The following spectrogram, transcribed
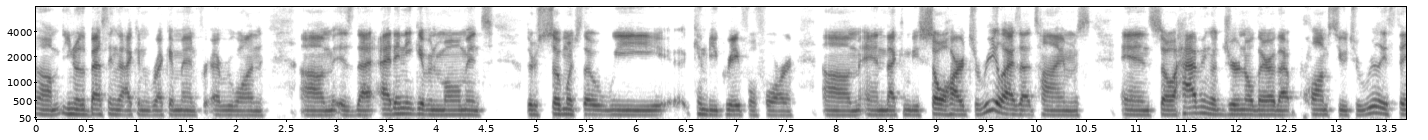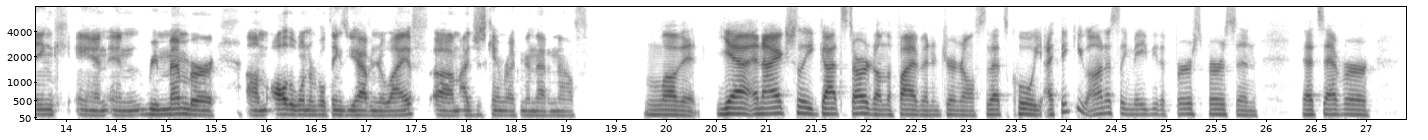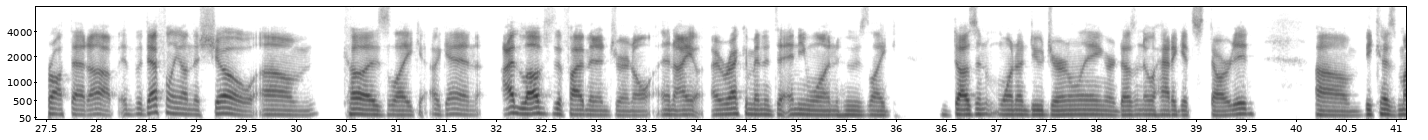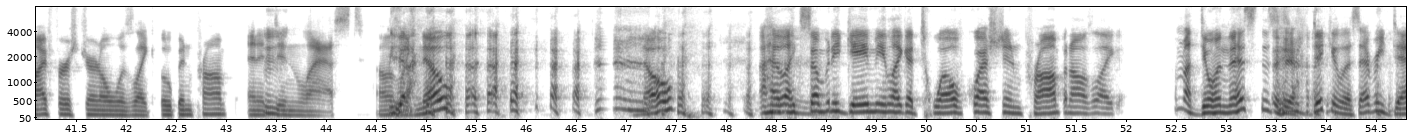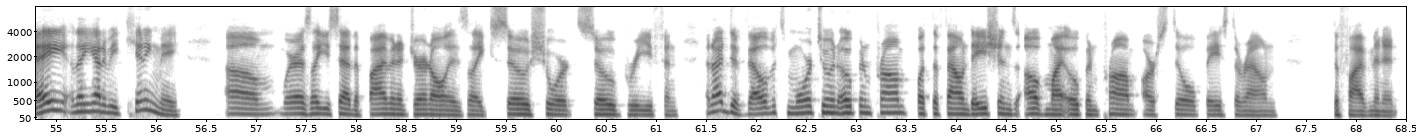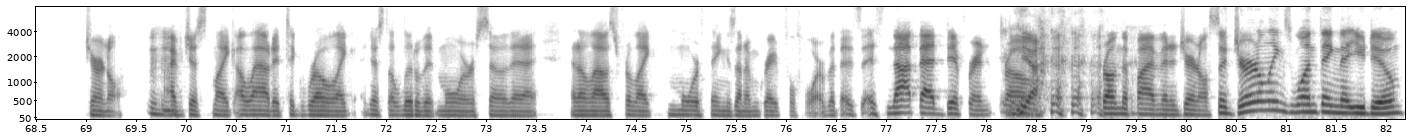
um, you know the best thing that i can recommend for everyone um, is that at any given moment there's so much that we can be grateful for um, and that can be so hard to realize at times and so having a journal there that prompts you to really think and and remember um, all the wonderful things you have in your life um, i just can't recommend that enough Love it. Yeah. And I actually got started on the five minute journal. So that's cool. I think you honestly may be the first person that's ever brought that up, and definitely on the show. Um, cause like again, I loved the five minute journal, and I I recommend it to anyone who's like doesn't want to do journaling or doesn't know how to get started. Um, because my first journal was like open prompt and it mm. didn't last. I was yeah. like, no, no. I like somebody gave me like a 12 question prompt and I was like, I'm not doing this. This is yeah. ridiculous every day. And then you got to be kidding me. Um, whereas, like you said, the five minute journal is like so short, so brief, and and I developed more to an open prompt, but the foundations of my open prompt are still based around the five minute journal. Mm-hmm. I've just like allowed it to grow like just a little bit more so that it allows for like more things that I'm grateful for. But it's it's not that different from yeah. from the five minute journal. So journaling's one thing that you do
